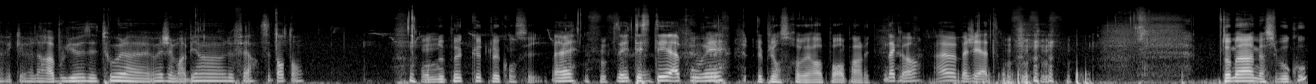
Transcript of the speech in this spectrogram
avec euh, la rabouilleuse et tout. Là, ouais, j'aimerais bien le faire. C'est tentant. On ne peut que te le conseiller. Ah ouais, vous avez testé, approuvé. Et puis on se reverra pour en parler. D'accord. Ah bah j'ai hâte. Thomas, merci beaucoup.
